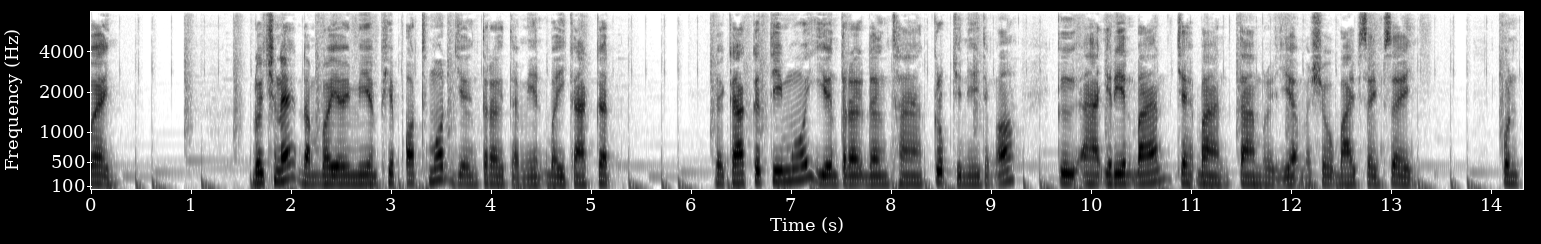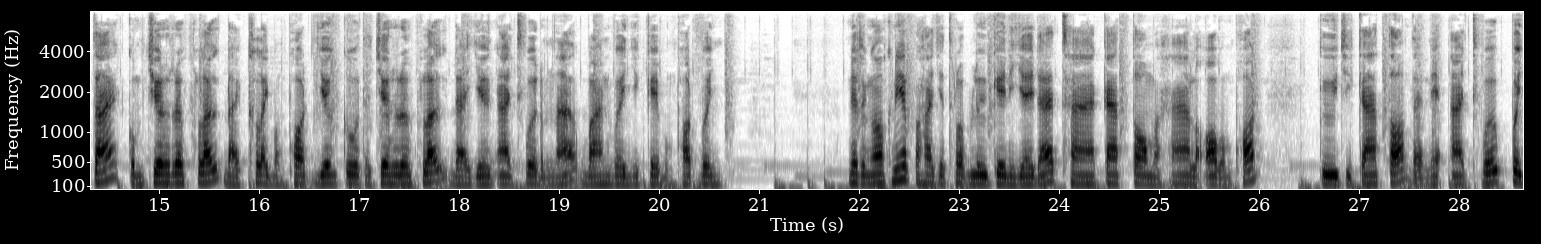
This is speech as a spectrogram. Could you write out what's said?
វែងដូច្នេះដើម្បីឲ្យមានភាពអត់ធ្មត់យើងត្រូវតែមាន3ការគិតដោយការគិតទី1យើងត្រូវដឹងថាគ្រប់ជំនាញទាំងអស់គឺអាចរៀនបានចេះបានតាមរយៈមធ្យោបាយផ្សេងផ្សេង ប៉ុន្តែកុំជ្រើសរើសផ្លូវដែលខ្លីបំផុតយើងគួរតែជ្រើសរើសផ្លូវដែលយើងអាចធ្វើដំណើរបានវែងជាងគេបំផុតវិញអ្នកទាំងអស់គ្នាប្រហែលជាធ្លាប់ឮគេនិយាយដែរថាការតមអាហារល្អបំផុត គឺជាការតមដែលអ្នកអាចធ្វើពេញ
